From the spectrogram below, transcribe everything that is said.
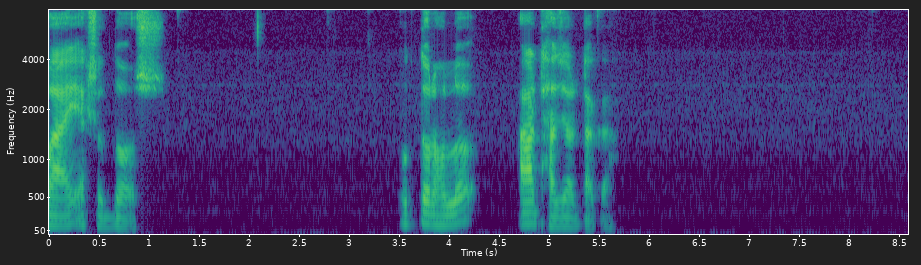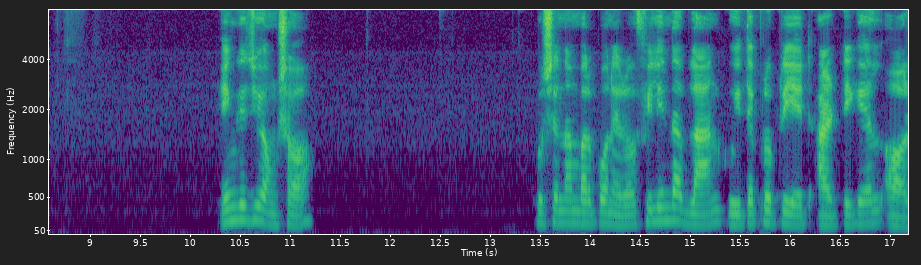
বাই একশো দশ। উত্তর হলো আট হাজার টাকা। ইংরেজি অংশ। কোশ্চেন নাম্বার পনেরো fill in the blank with appropriate article or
